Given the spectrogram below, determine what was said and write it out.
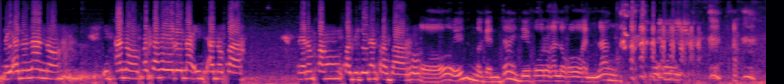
May ano na, no, in, ano, pasahero na, in, ano pa, meron pang pabigay ng trabaho. Oo, yun, ang maganda. Hindi puro kalokohan lang. Oo.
